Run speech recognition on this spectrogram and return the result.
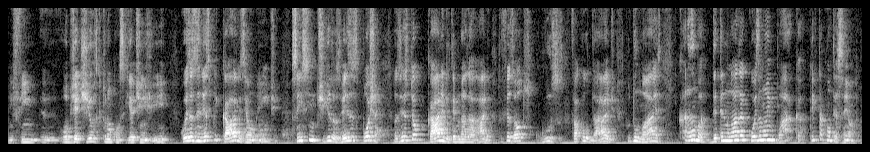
enfim, eh, objetivos que tu não conseguia atingir, coisas inexplicáveis realmente, sem sentido. Às vezes, poxa, às vezes tu é cara em determinada área, tu fez altos cursos, faculdade, tudo mais. Caramba, determinada coisa não emplaca. O que está acontecendo?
